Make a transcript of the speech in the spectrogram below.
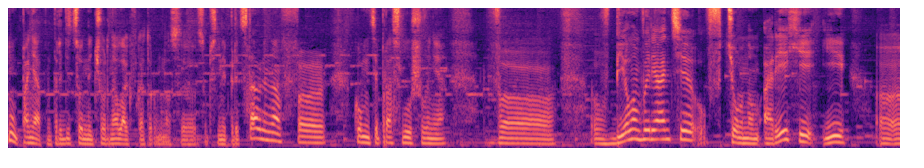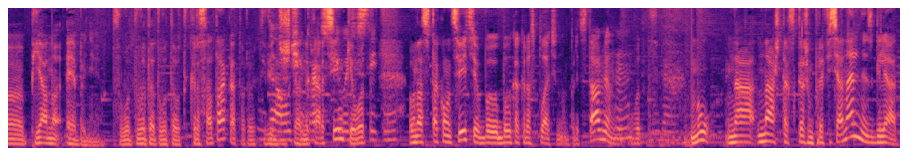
Ну, понятно, традиционный черный лак, в котором у нас, э, собственно, и представлено в комнате прослушивания. В, в белом варианте, в темном орехе и э, пьяно эбони. Вот, вот эта вот, вот красота, которую ты да, видишь на картинке. Вот у нас в таком цвете был, был как раз платином представлен. Угу, вот, да. Ну, на наш, так скажем, профессиональный взгляд,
